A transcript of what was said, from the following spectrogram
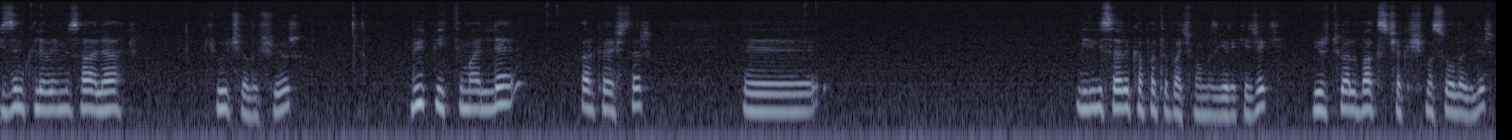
bizim klavyemiz hala Q çalışıyor. Büyük bir ihtimalle arkadaşlar e, bilgisayarı kapatıp açmamız gerekecek. Virtual box çakışması olabilir.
